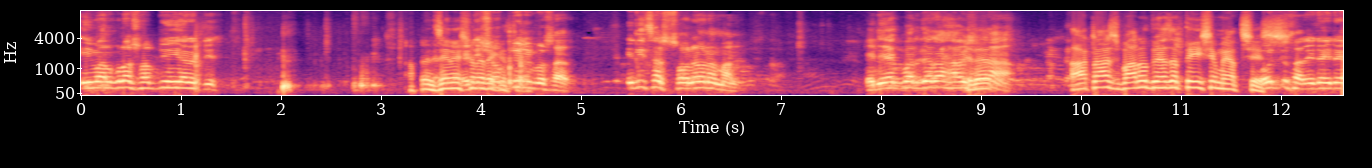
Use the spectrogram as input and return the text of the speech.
এই মালগুলো সব দিয়ে আপনি জেনে শুনে সব রেখেছেন নিব স্যার। এটি স্যার চলেও না মাল। এটি একবার যারা না। আঠাশ বারো দুই হাজার তেইশে মেয়াদ শেষ। ওই তো স্যার এটা এটা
